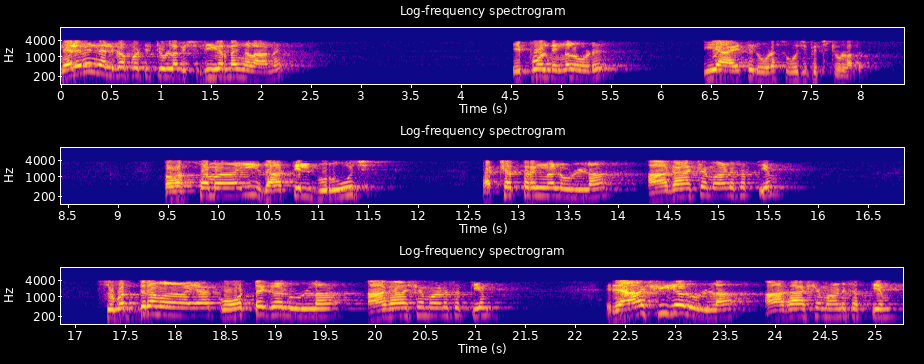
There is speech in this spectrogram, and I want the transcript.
നിലവിൽ നൽകപ്പെട്ടിട്ടുള്ള വിശദീകരണങ്ങളാണ് ഇപ്പോൾ നിങ്ങളോട് ഈ ആയത്തിലൂടെ സൂചിപ്പിച്ചിട്ടുള്ളത്. പ്രവസ്തമായി ദാത്തിൽ ബുറൂജ് നക്ഷത്രങ്ങളുള്ള ആകാശമാണ് സത്യം. സുഭദ്രമായ കോട്ടകളുള്ള ആകാശമാണ് സത്യം. രാശികളുള്ള ആകാശമാണ് സത്യം.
